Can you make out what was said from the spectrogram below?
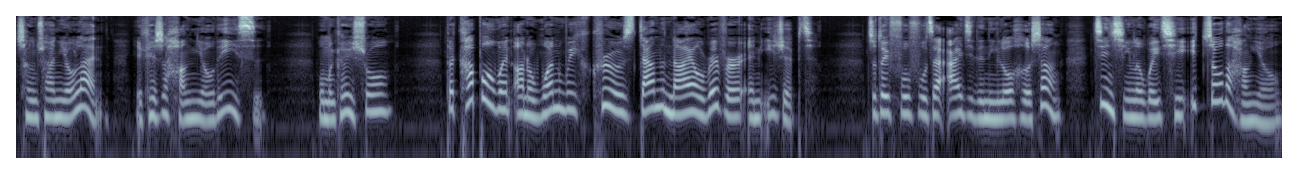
乘船游览，也可以是航游的意思。我们可以说：The couple went on a one-week cruise down the Nile River in Egypt。 这对夫妇在埃及的尼罗河上进行了为期一周的航游。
